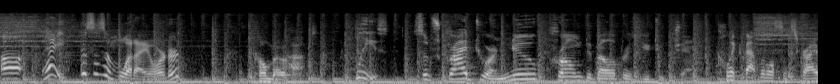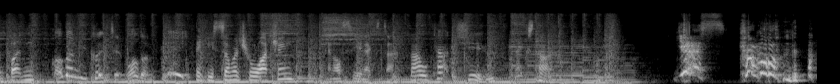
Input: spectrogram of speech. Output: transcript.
Uh, hey, this isn't what I ordered. Combo hat. Please, subscribe to our new Chrome Developers YouTube channel. Click that little subscribe button. Well done, you clicked it. Well done. Yay. Thank you so much for watching, and I'll see you next time. I will catch you next time. Yes! Come on!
